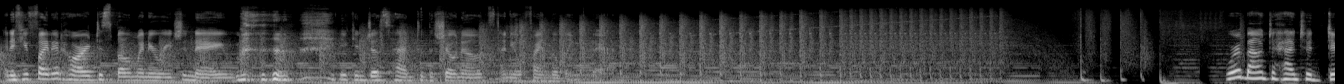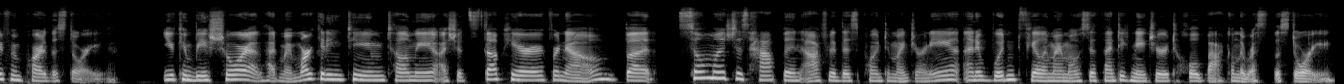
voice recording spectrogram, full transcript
And if you find it hard to spell my Norwegian name, you can just head to the show notes and you'll find the link there. We're about to head to a different part of the story. You can be sure I've had my marketing team tell me I should stop here for now, but so much has happened after this point in my journey, and it wouldn't feel in my most authentic nature to hold back on the rest of the story.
